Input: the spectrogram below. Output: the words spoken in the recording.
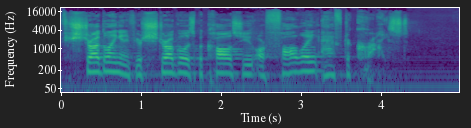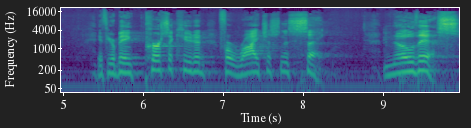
If you're struggling, and if your struggle is because you are following after Christ, if you're being persecuted for righteousness' sake, know this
